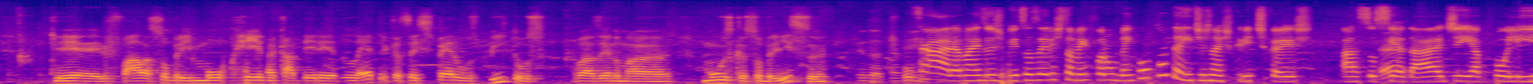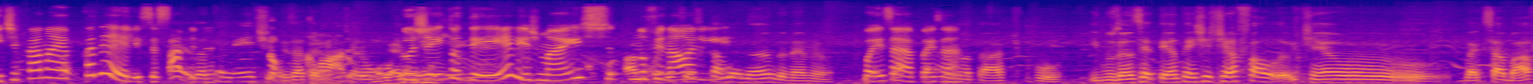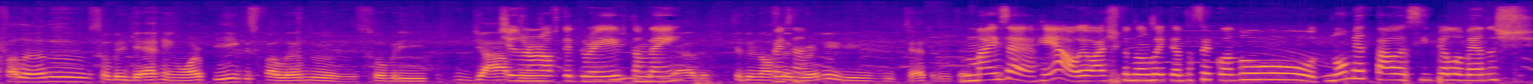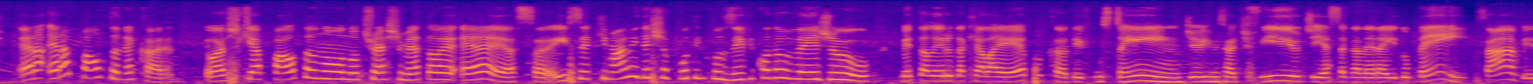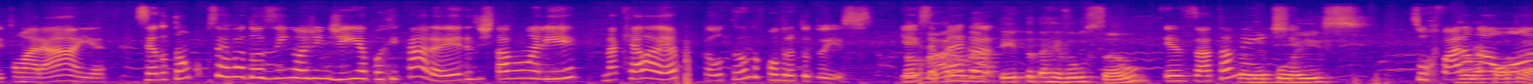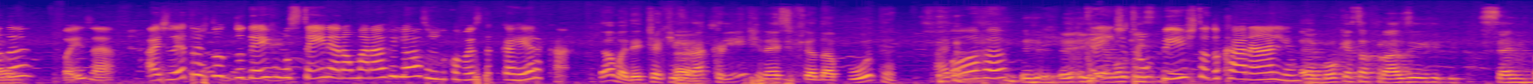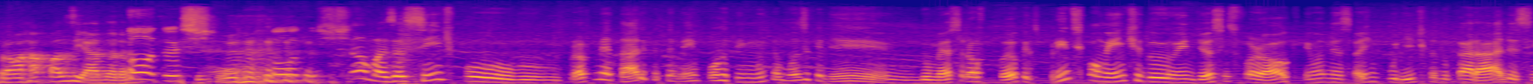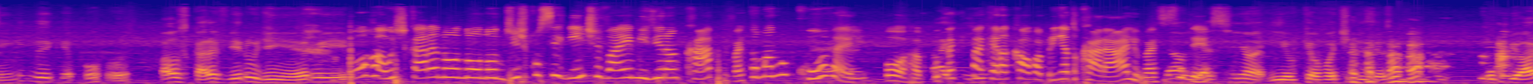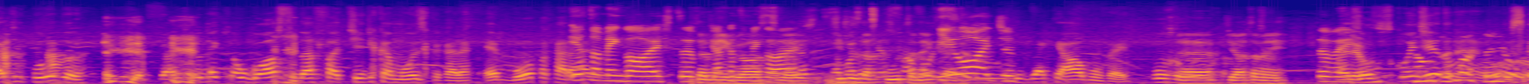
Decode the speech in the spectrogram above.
que fala sobre morrer na cadeira elétrica. Você espera os Beatles fazendo uma música sobre isso? Exatamente. Cara, mas os Beatles eles também foram bem contundentes nas críticas à sociedade e à política na época deles, você sabe, né? exatamente, Não, exatamente. claro. Era um, era Do um- jeito deles, mas a no coisa final foi ali. escalonando, né, meu? Pois é, pois é. notar, tipo, e nos anos 70 a gente tinha, fal... tinha o Black Sabbath falando sobre guerra em War Pigs, falando sobre diabo. Children of the Grave tá também. ligado? Children of Pois the é. Grave, etc, etc. Mas é, real, eu acho que nos anos 80 foi quando no metal, assim, pelo menos. Era, era a pauta, né, cara? Eu acho que a pauta no, no trash metal é, é essa. Isso é que mais me deixa puta, inclusive, quando eu vejo metaleiro daquela época, Dave Mustaine, James Hetfield e essa galera aí do bem, sabe? Tom Araya. Sendo tão conservadorzinho hoje em dia, porque, cara, eles estavam ali naquela época lutando contra tudo isso. E aí você Mamaram na pega. teta da revolução Exatamente. depois. Surfaram jogar na onda. Pois é. As letras do, do Dave Mustaine eram maravilhosas no começo da carreira, cara. Não, mas daí tinha que É. virar crente, né, esse filho da puta. Porra, é, crente bom que, trumpista do caralho. é bom que essa frase serve pra uma rapaziada, né? Todos. Todos. Não, mas assim, tipo, o próprio Metallica também, porra, tem muita música ali do Master of Puppets, principalmente do Injustice for All, que tem uma mensagem política do caralho, assim, e daqui a pouco ah, os caras viram o dinheiro e. Porra, os caras no, no, no disco seguinte vai me viram cap, vai tomar no cu, velho. Porra, puta que Aí- pariu, aquela cobrinha do caralho, vai se Não, e fuder. assim, ó, e o que eu vou te dizer é o seguinte, o pior de tudo, o pior de tudo é que eu gosto da fatídica música, cara. É boa pra caralho. Eu também gosto, pior que Também eu também gosto, velho. gosto. É uma Filhos das da puta, né, Que ódio. Do Black Album, velho. É, pior também. Também. Mas eu ouço escondido, né? mantenho- Ouço-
